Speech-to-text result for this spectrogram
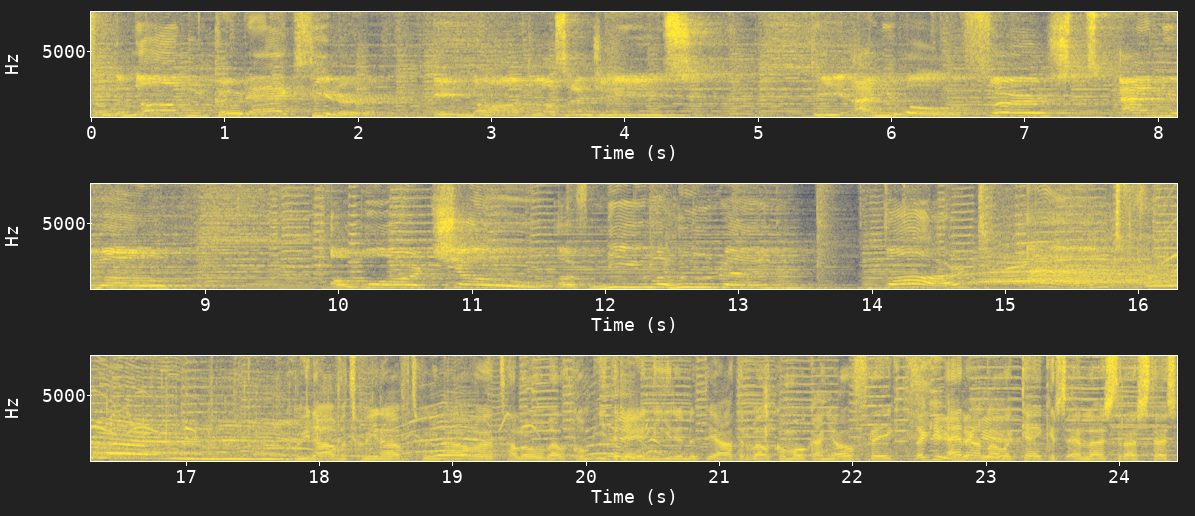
from the Non Kodak Theater in North Los Angeles. The annual, first annual award show of Neil Bart, and. Goedenavond, goedenavond, goedenavond. Hallo, welkom iedereen hier in het theater. Welkom ook aan jou, Freek. Dank u, en dank aan u. alle kijkers en luisteraars thuis.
